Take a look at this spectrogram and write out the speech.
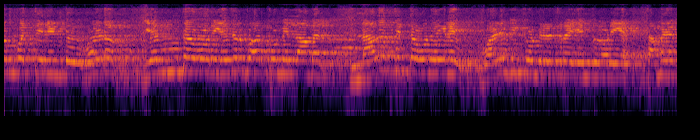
முப்பத்தி ரெண்டு வருடம் எந்த ஒரு எதிர்பார்ப்பும் இல்லாமல் நலத்திட்ட உதவிகளை வழங்கி கொண்டிருக்கிற எங்களுடைய தமிழக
